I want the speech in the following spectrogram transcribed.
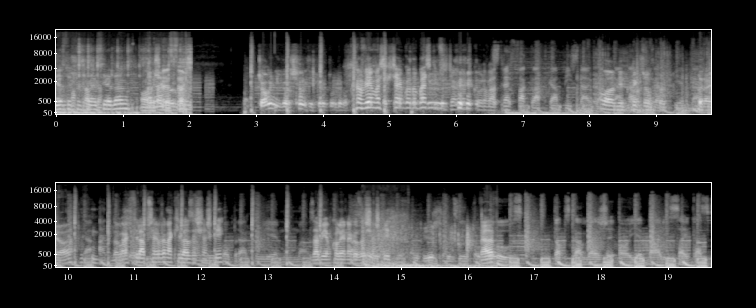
Jesteś już na S1? Ciągnij go, ciągnij go, kurwa. No wiem, właśnie chciałem go do beczki przyciągnąć, kurwa. Strefa, klatka, pista, O, mnie wykrzał ktoś. Dobra, chwila przerwy na killa ze ścieżki. Zabiłem kolejnego ze ścieżki. Ale- Pusk. Top z kamerzy ojebali sajka z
